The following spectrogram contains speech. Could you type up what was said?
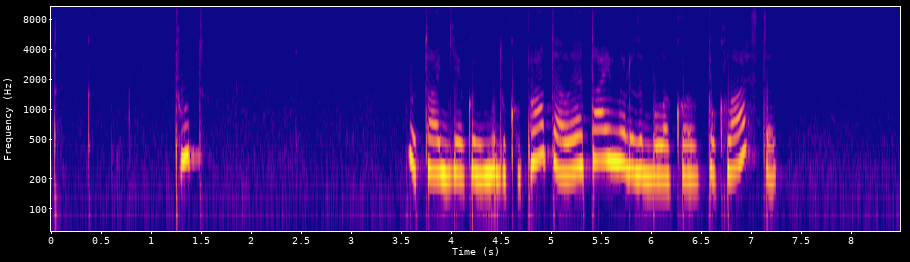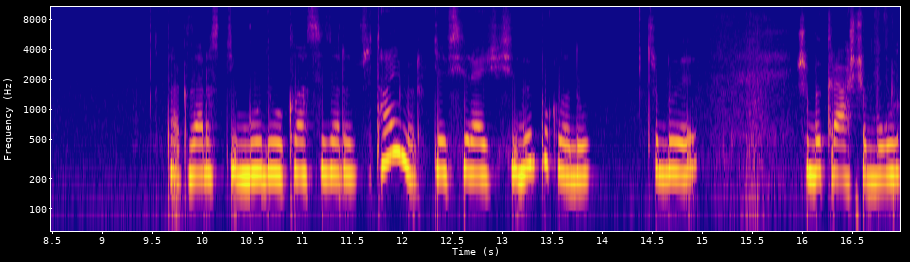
Так. Тут. Отак якось буду копати, але я таймер забула покласти. Так, зараз буду класти зараз вже таймер. Я всі речі сюди покладу, щоб, щоб краще було.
